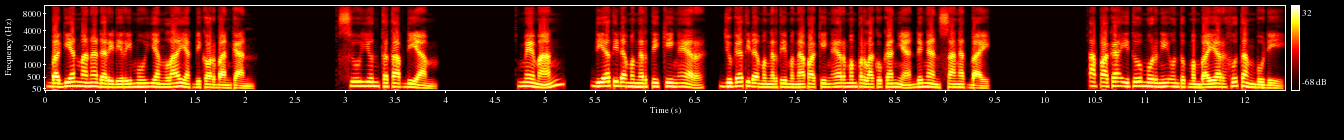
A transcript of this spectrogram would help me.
bagian mana dari dirimu yang layak dikorbankan? Suyun tetap diam. Memang, dia tidak mengerti King Er, juga tidak mengerti mengapa King Er memperlakukannya dengan sangat baik. Apakah itu murni untuk membayar hutang budi?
